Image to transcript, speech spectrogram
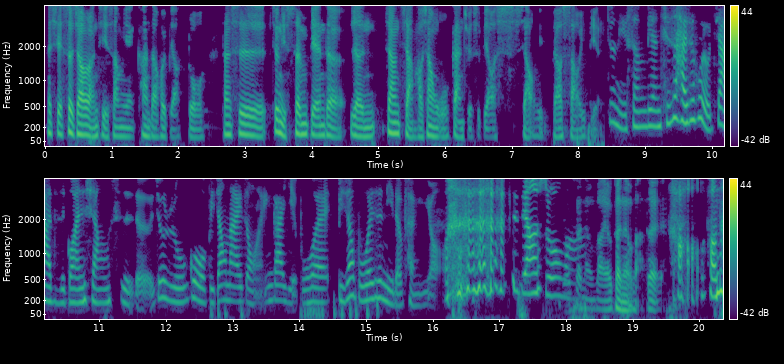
那些社交软体上面看到会比较多。但是，就你身边的人这样讲，好像我感觉是比较小，比较少一点。就你身边，其实还是会有价值观相似的。就如果比较那一种人，应该也不会比较不会是你的朋友，是这样说吗？有可能吧，有可能吧。对，好好，那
